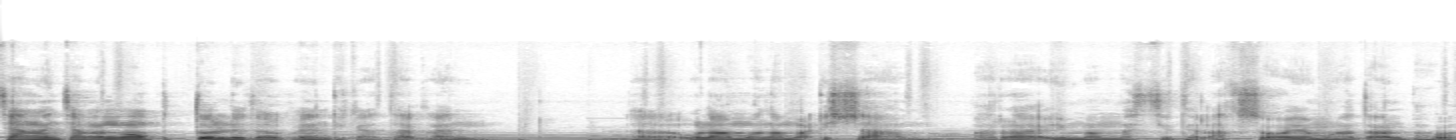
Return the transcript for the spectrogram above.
jangan-jangan memang betul itu apa yang dikatakan uh, ulama-ulama di Syam para imam Masjid Al-Aqsa yang mengatakan bahwa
